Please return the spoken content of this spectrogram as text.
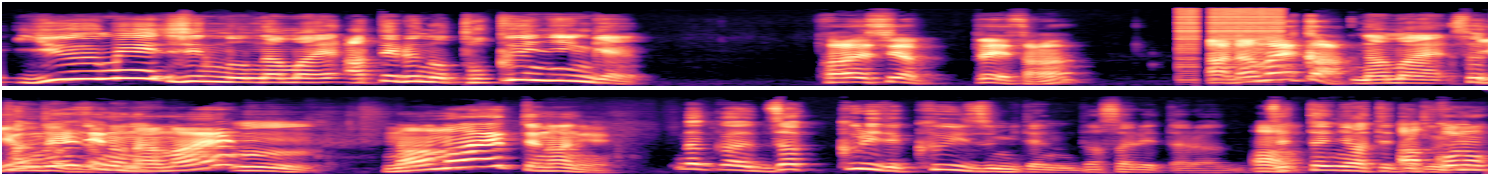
ー、有名人の名前当てるの得意人間。林家ペイさん？あ、名前か。名前。それ有名人の名前？うん。名前って何？なんか、ざっくりでクイズみたいなの出されたら、あ絶対に当ててあ、くれる。この、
